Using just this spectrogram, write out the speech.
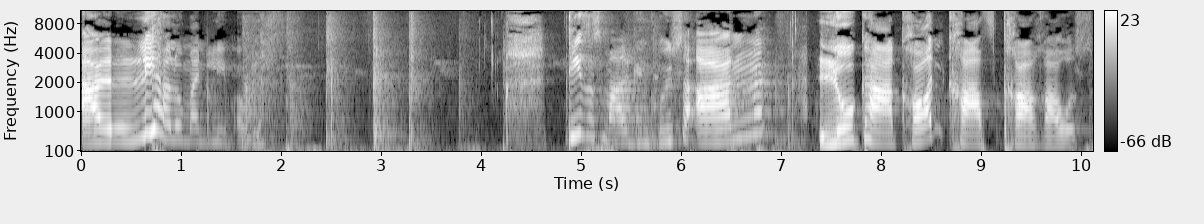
Hallo, meine Lieben. Okay. Dieses Mal gehen Grüße an Luca Kronkraftra raus.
